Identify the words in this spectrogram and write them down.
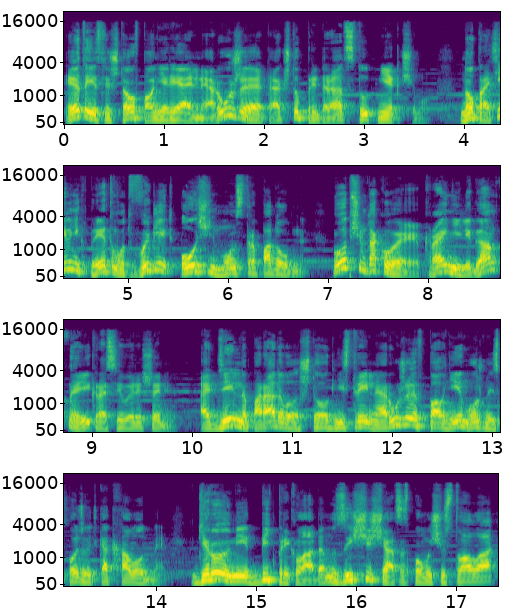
Это, если что, вполне реальное оружие, так что придраться тут не к чему. Но противник при этом вот выглядит очень монстроподобно. В общем, такое крайне элегантное и красивое решение. Отдельно порадовало, что огнестрельное оружие вполне можно использовать как холодное. Герой умеет бить прикладом, защищаться с помощью ствола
